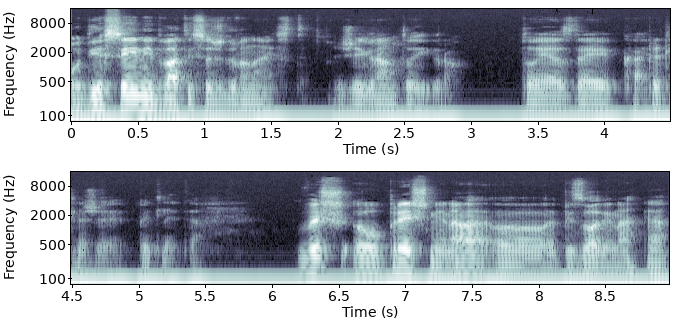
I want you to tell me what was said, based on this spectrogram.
od jeseni 2012, že igram to igro. To je zdaj kaj? Pet let. Že pet let. Ja. Veš, v prejšnji uh, epizodi ne, Ja.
